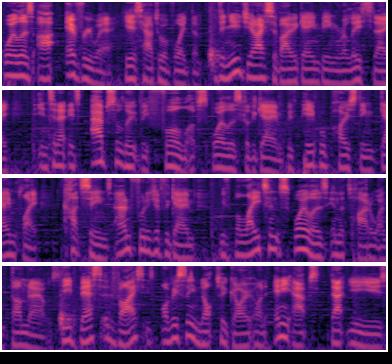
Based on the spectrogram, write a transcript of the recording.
Spoilers are everywhere. Here's how to avoid them. With the new Jedi Survivor game being released today, the internet is absolutely full of spoilers for the game, with people posting gameplay, cutscenes, and footage of the game with blatant spoilers in the title and thumbnails. The best advice is obviously not to go on any apps that you use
